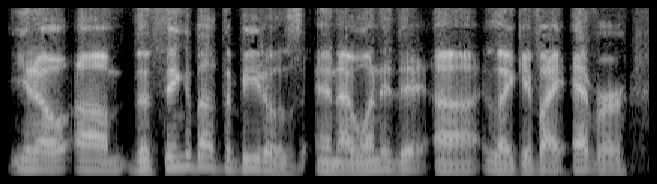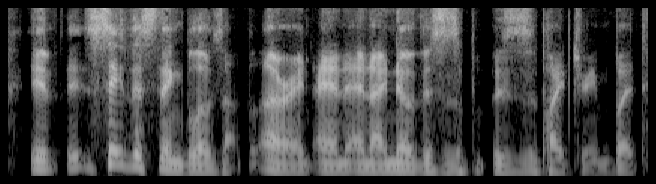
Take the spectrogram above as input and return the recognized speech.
you know um the thing about the beatles and i wanted to uh like if i ever if say this thing blows up all right and and i know this is a this is a pipe dream but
